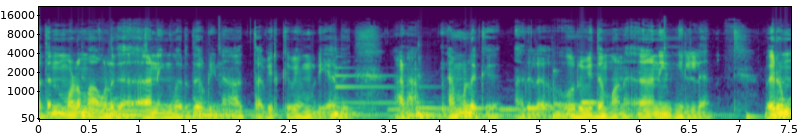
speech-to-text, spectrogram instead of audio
அதன் மூலமாக அவங்களுக்கு ஏர்னிங் வருது அப்படின்னா அது தவிர்க்கவே முடியாது. ஆனால் நம்மளுக்கு அதில் ஒரு விதமான ஏர்னிங் இல்லை. வெறும்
